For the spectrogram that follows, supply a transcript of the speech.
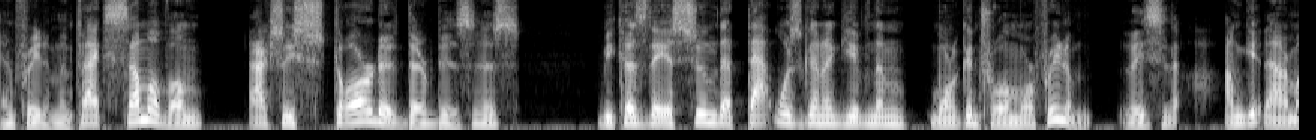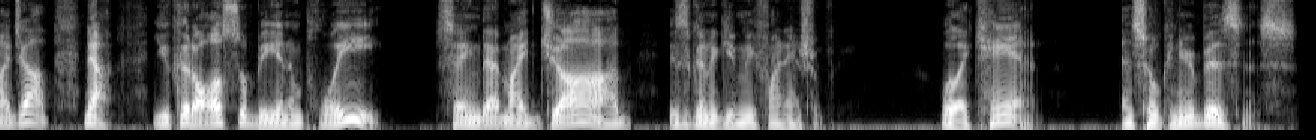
and freedom. In fact, some of them actually started their business because they assumed that that was going to give them more control and more freedom. They said, I'm getting out of my job. Now, you could also be an employee saying that my job is going to give me financial freedom. Well, it can. And so can your business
